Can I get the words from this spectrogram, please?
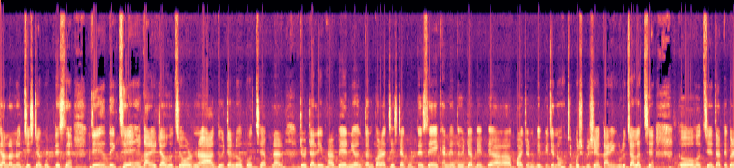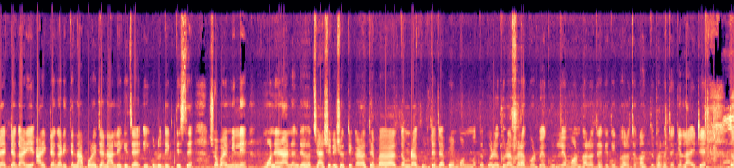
চালানোর চেষ্টা করতেছে। যে দেখছে গাড়িটা হচ্ছে ওর দুইটা লোক হচ্ছে আপনার টোটালিভাবে নিয়ন্ত্রণ করার চেষ্টা করতেছে। এখানে দুইটা কয়জন বেবি যেন হচ্ছে বসে বসে গাড়িগুলো চালাচ্ছে। তো হচ্ছে যাতে করে একটা গাড়ি আরেকটা গাড়িতে না পড়ে যায়, না লেগে যায়, এগুলো দেখতেছে সবাই মিলে। মনের আনন্দে হচ্ছে, আসলে সত্যিকার অর্থে বা তোমরা ঘুরতে যাবে, মন মতো করে ঘোরাফেরা করবে, ঘুরলে মন ভালো থাকে দিক ভালো থাকে অন্ত ভালো থাকে। লাইটে তো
